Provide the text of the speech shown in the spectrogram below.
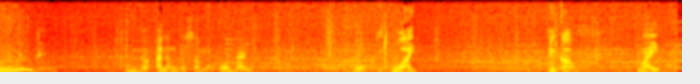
Ganun din. Ano, anong gusto mong kulay? White. Ikaw? White.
